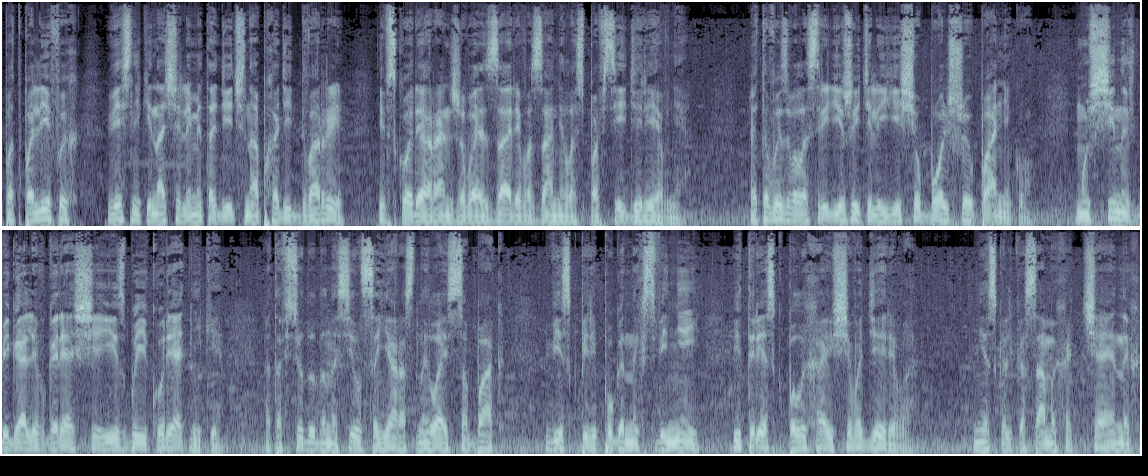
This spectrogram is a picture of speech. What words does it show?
Подпалив их, вестники начали методично обходить дворы, и вскоре оранжевое зарево занялось по всей деревне. Это вызвало среди жителей еще большую панику – Мужчины вбегали в горящие избы и курятники. Отовсюду доносился яростный лай собак, визг перепуганных свиней и треск полыхающего дерева. Несколько самых отчаянных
